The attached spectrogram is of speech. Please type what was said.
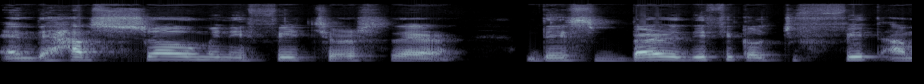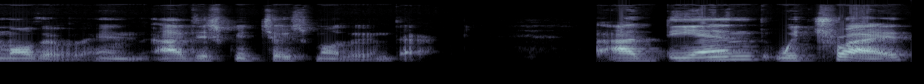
And they have so many features there it's very difficult to fit a model and a discrete choice model in there. At the end, we tried,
